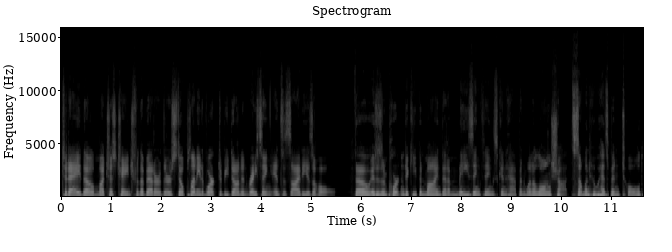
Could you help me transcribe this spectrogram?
Today, though much has changed for the better, there is still plenty of work to be done in racing and society as a whole. Though it is important to keep in mind that amazing things can happen when a long shot, someone who has been told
